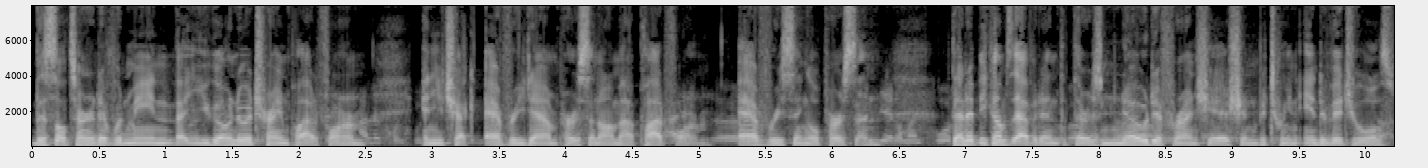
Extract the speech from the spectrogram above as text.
This alternative would mean that you go into a train platform and you check every damn person on that platform, every single person. Then it becomes evident that there is no differentiation between individuals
